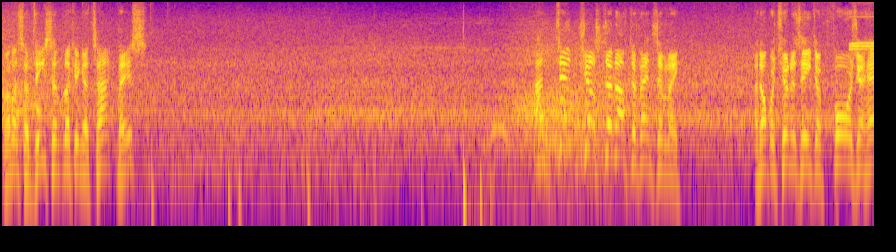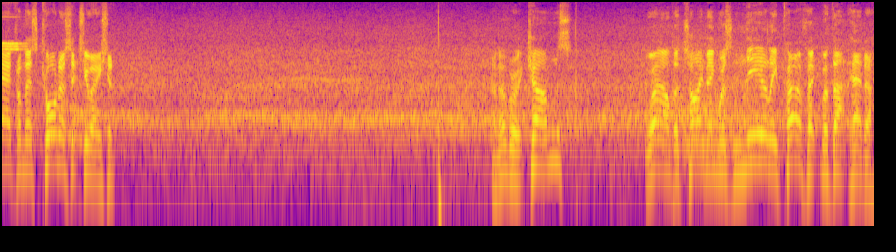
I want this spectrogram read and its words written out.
Well, it's a decent-looking attack, this. And did just enough defensively. An opportunity to forge ahead from this corner situation. And over it comes. Well, the timing was nearly perfect with that header.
